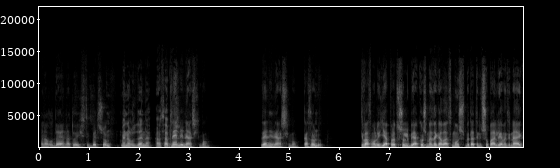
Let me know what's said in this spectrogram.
1,81 το έχεις στην Betshop. Με ένα 81. Α, θα Δεν είναι άσχημο. Δεν είναι άσχημο καθόλου. Στη βαθμολογία πρώτος Ολυμπιακός με 10 βαθμούς μετά την ισοπαλία με την ΑΕΚ.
